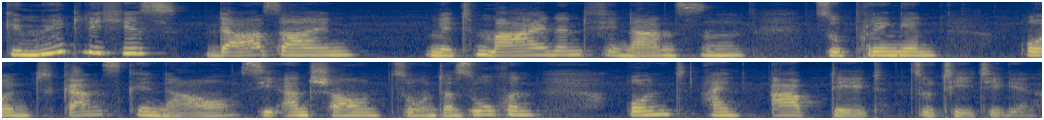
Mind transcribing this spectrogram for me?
gemütliches Dasein mit meinen Finanzen zu bringen und ganz genau sie anschauen, zu untersuchen und ein Update zu tätigen.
